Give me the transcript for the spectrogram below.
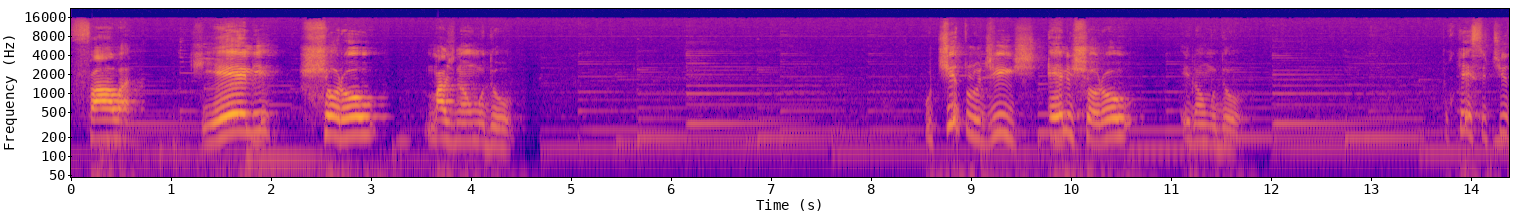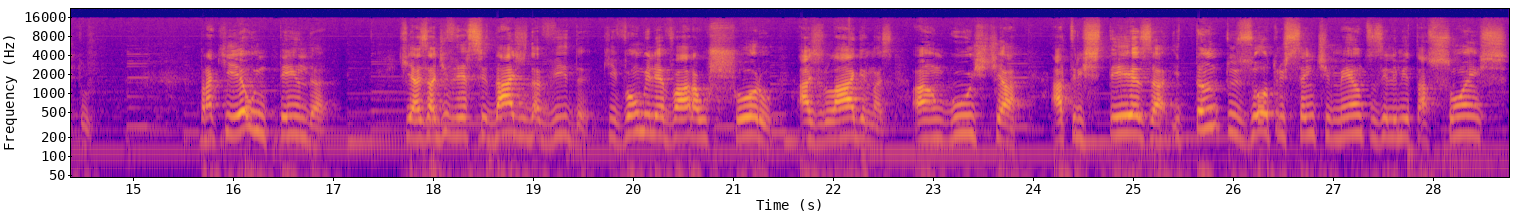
fala que ele chorou, mas não mudou. O título diz: Ele chorou e não mudou. Que esse título? Para que eu entenda que as adversidades da vida que vão me levar ao choro, às lágrimas, à angústia, à tristeza e tantos outros sentimentos e limitações,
